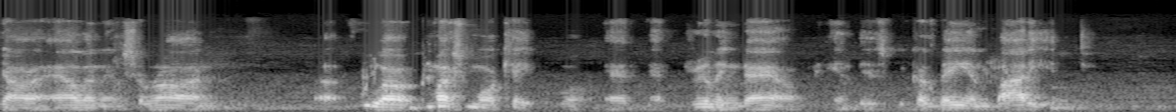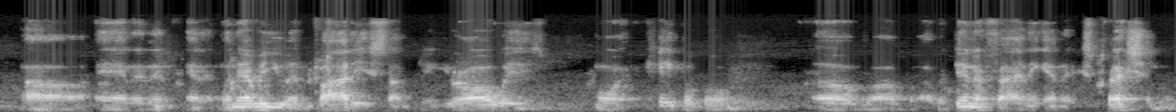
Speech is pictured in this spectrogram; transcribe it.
Yara Allen and Sharon uh, who are much more capable at, at, drilling down in this because they embody it. Uh, and, and, and, whenever you embody something, you're always more capable of, of, of identifying an expression.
